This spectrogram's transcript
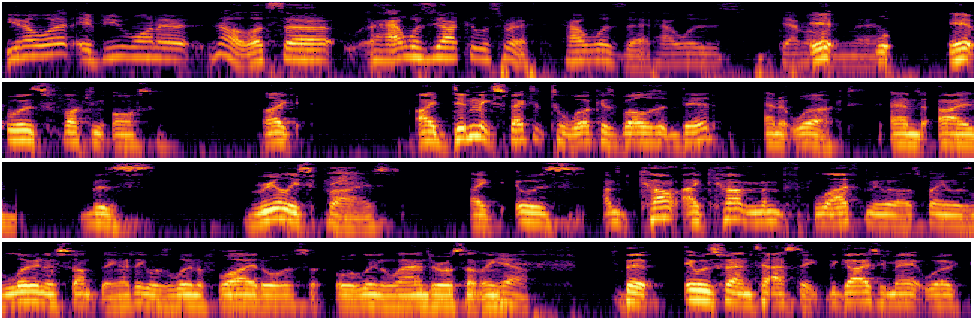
you know what? If you want to, no, let's. Uh, how was the Oculus Rift? How was that? How was demoing It, that? w- it was fucking awesome. Like, I didn't expect it to work as well as it did, and it worked. And I was really surprised. Like, it was, I can't, I can't remember for the life of me what I was playing. It was Luna something. I think it was Luna Flight or, or Luna Lander or something. yeah. But it was fantastic. The guys who made it worked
